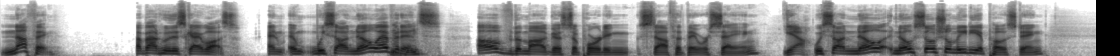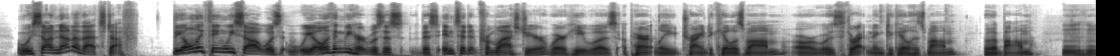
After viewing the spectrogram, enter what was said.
nothing about who this guy was. And, and we saw no mm-hmm. evidence of the MAGA supporting stuff that they were saying. Yeah. We saw no no social media posting. We saw none of that stuff. The only thing we saw was the only thing we heard was this this incident from last year where he was apparently trying to kill his mom or was threatening to kill his mom with a bomb. Mm-hmm.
